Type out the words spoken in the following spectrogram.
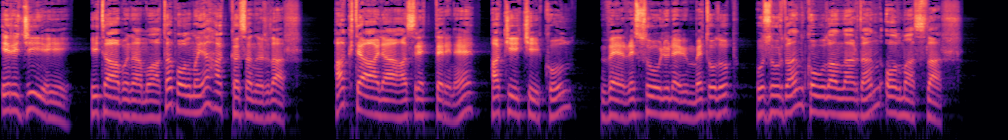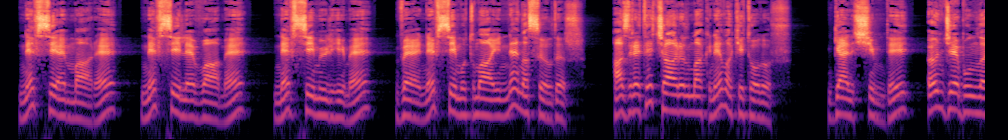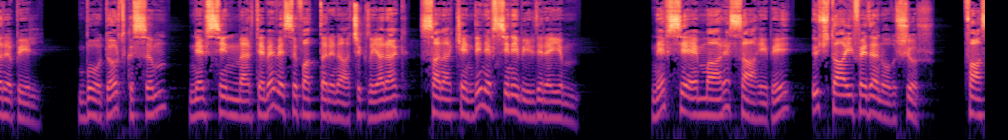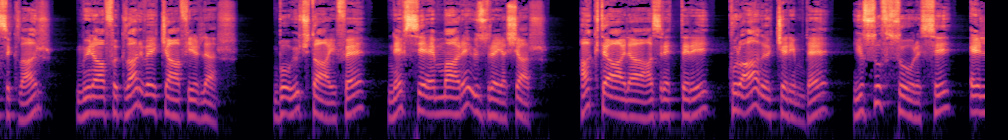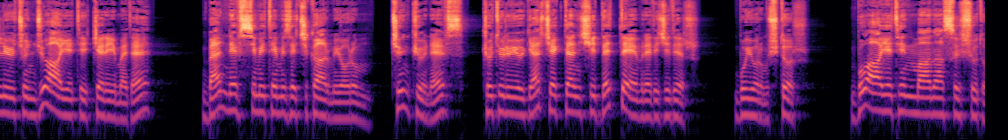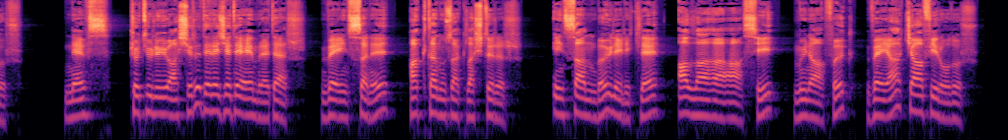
irci'i hitabına muhatap olmaya hak kazanırlar. Hak Teâlâ Hazretlerine hakiki kul ve Resulüne ümmet olup huzurdan kovulanlardan olmazlar. Nefsi emmare, nefsi levvame, nefsi mülhime ve nefsi mutmainne nasıldır? Hazrete çağrılmak ne vakit olur? Gel şimdi, önce bunları bil. Bu dört kısım, nefsin mertebe ve sıfatlarını açıklayarak, sana kendi nefsini bildireyim. Nefsi emmare sahibi, üç taifeden oluşur. Fasıklar, münafıklar ve kafirler. Bu üç taife, nefsi emmare üzere yaşar. Hak Teâlâ Hazretleri, Kur'an-ı Kerim'de, Yusuf Suresi 53. ayeti kerimede, ben nefsimi temize çıkarmıyorum. Çünkü nefs, kötülüğü gerçekten şiddetle emredicidir. Buyurmuştur. Bu ayetin manası şudur. Nefs, kötülüğü aşırı derecede emreder ve insanı haktan uzaklaştırır. İnsan böylelikle Allah'a asi, münafık veya kafir olur.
